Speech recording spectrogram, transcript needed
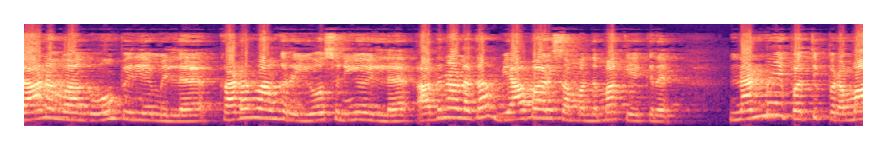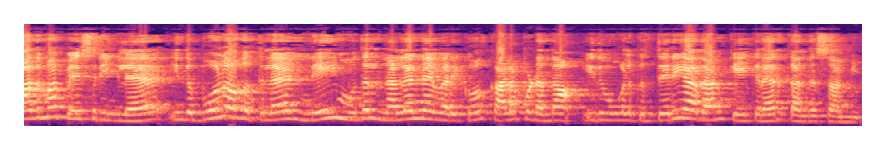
தானம் வாங்கவும் பிரியம் இல்ல கடன் வாங்குற யோசனையும் இல்ல. அதனாலதான் வியாபார சம்பந்தமா கேக்குறேன். நன்மையை பத்தி பிரமாதமா பேசுறீங்களே இந்த பூலோகத்துல நெய் முதல் நல்லெண்ணெய் வரைக்கும் கலப்படம் தான். இது உங்களுக்கு தெரியாதான்னு கேக்குறாரு கந்தசாமி.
